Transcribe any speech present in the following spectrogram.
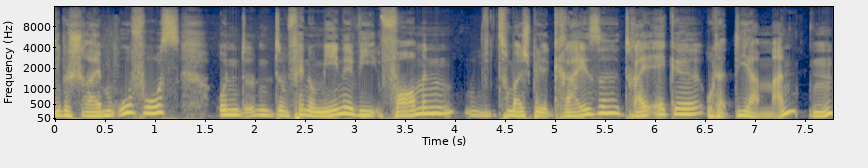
die beschreiben UFOs und, und Phänomene wie Formen, zum Beispiel Kreise, Dreiecke oder Diamanten,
